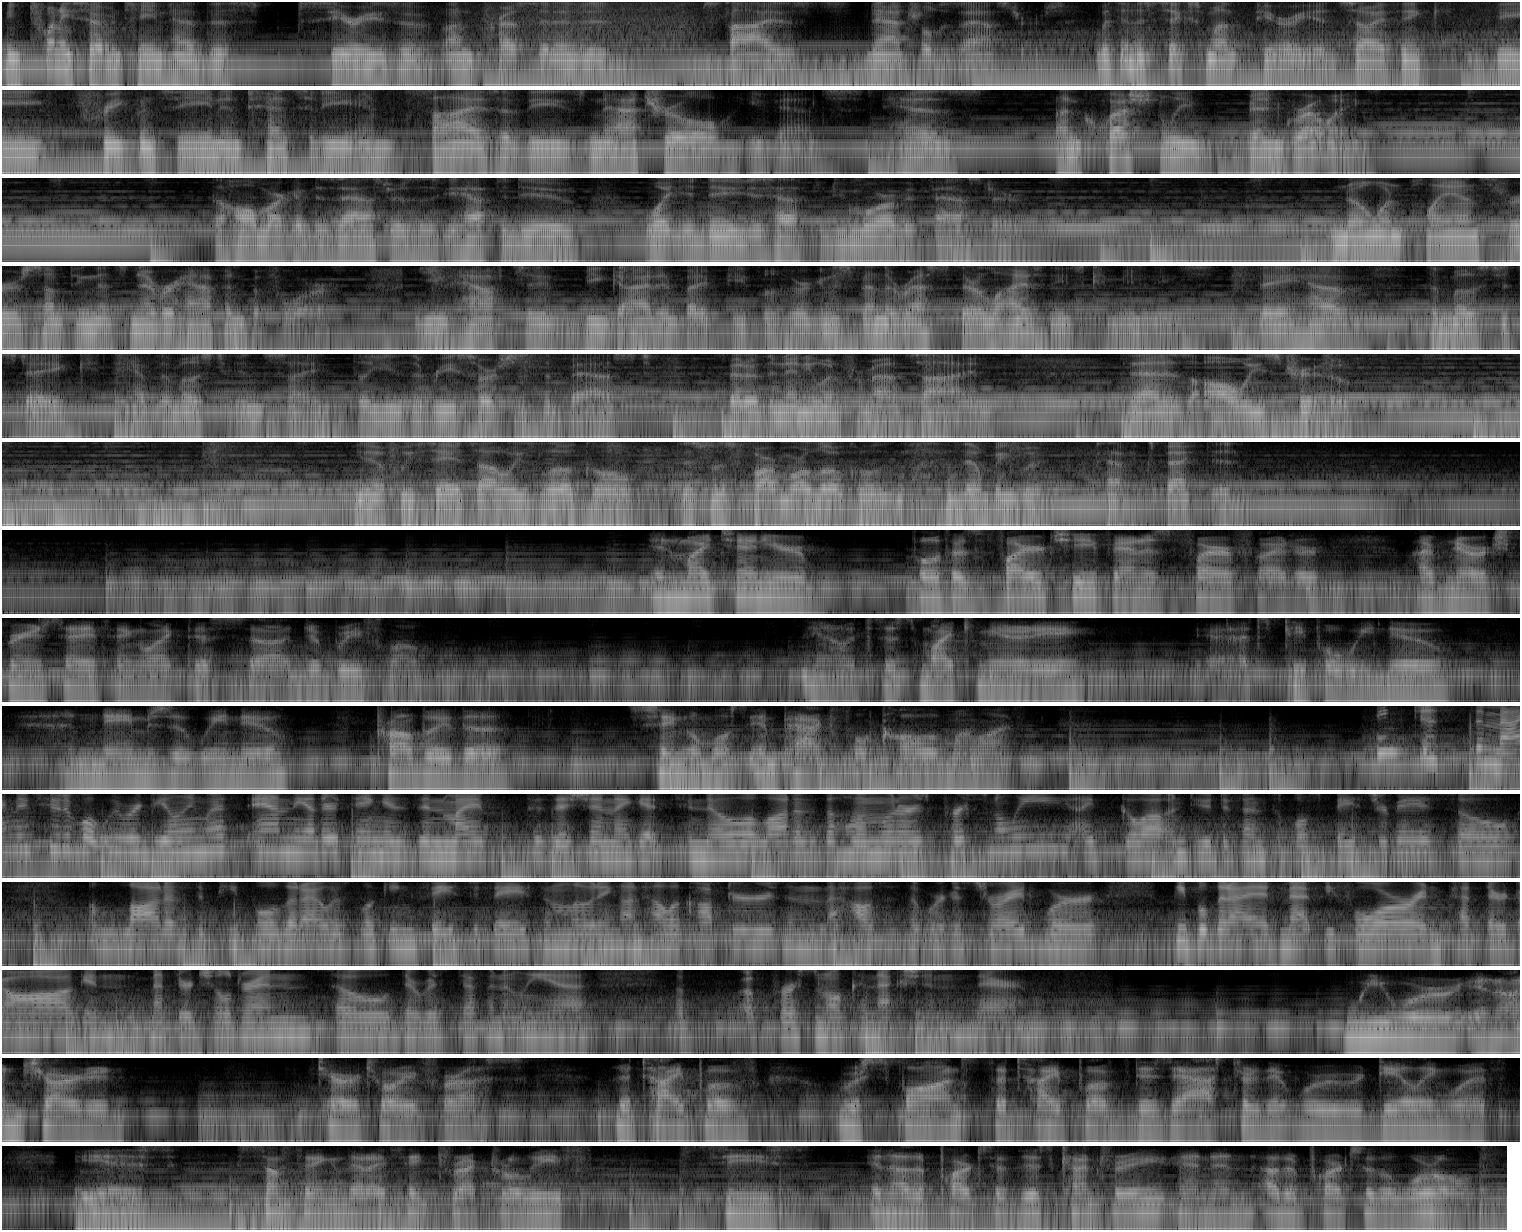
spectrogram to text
mean, 2017 had this series of unprecedented sized natural disasters within a six-month period. So I think the frequency and intensity and size of these natural events has unquestionably been growing. The hallmark of disasters is you have to do what you do, you just have to do more of it faster. No one plans for something that's never happened before. You have to be guided by people who are going to spend the rest of their lives in these communities. They have the most at stake, they have the most insight, they'll use the resources the best, better than anyone from outside. And that is always true. You know, if we say it's always local, this was far more local than we would have expected. In my tenure both as a fire chief and as a firefighter, I've never experienced anything like this uh, debris flow. You know, it's just my community, it's people we knew, and names that we knew. Probably the single most impactful call of my life. Think just the magnitude of what we were dealing with, and the other thing is in my position, I get to know a lot of the homeowners personally. I go out and do defensible space surveys, so a lot of the people that I was looking face to face and loading on helicopters and the houses that were destroyed were people that I had met before and pet their dog and met their children, so there was definitely a, a, a personal connection there. We were in uncharted territory for us. The type of response, the type of disaster that we were dealing with is something that I think direct relief sees in other parts of this country and in other parts of the world.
